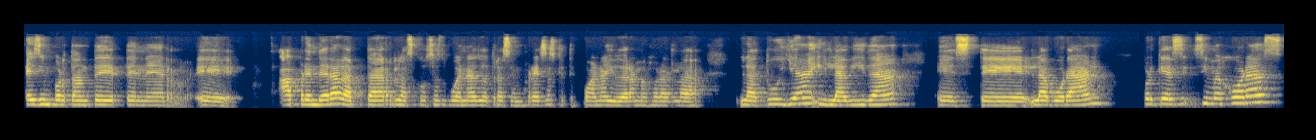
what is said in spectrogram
es importante tener, eh, aprender a adaptar las cosas buenas de otras empresas que te puedan ayudar a mejorar la, la tuya y la vida este, laboral, porque si, si mejoras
